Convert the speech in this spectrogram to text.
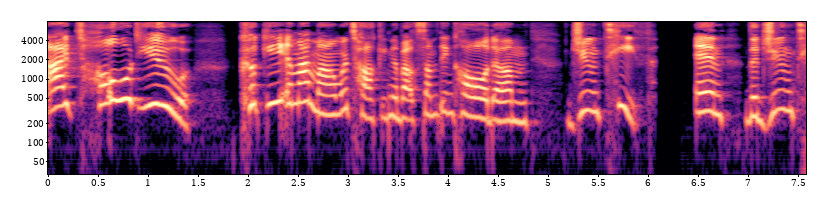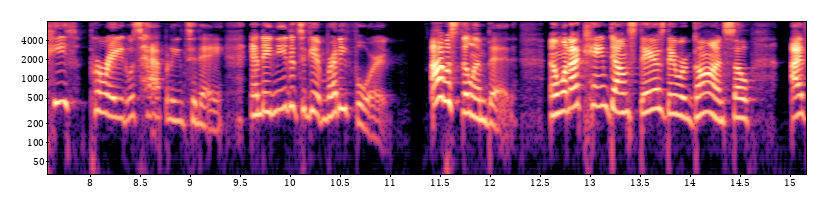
I told you! Cookie and my mom were talking about something called um Juneteenth. And the Juneteenth parade was happening today, and they needed to get ready for it. I was still in bed, and when I came downstairs, they were gone, so I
